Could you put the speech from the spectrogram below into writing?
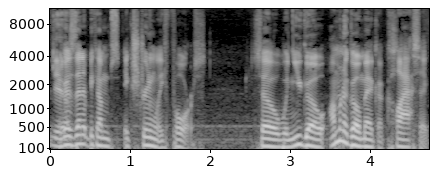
Yeah. because then it becomes extremely forced. So when you go, I'm going to go make a classic.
